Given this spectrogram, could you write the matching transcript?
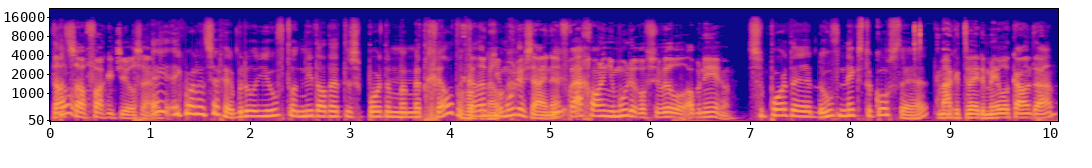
dat Oh. zou fucking chill zijn. Hey, ik wou net zeggen, ik bedoel, je hoeft niet altijd te supporten met- geld of Het kan ook je moeder zijn. Hè? Vraag gewoon aan je moeder of ze wil abonneren. Supporten hoeft niks te kosten, hè? Maak een tweede mailaccount aan.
